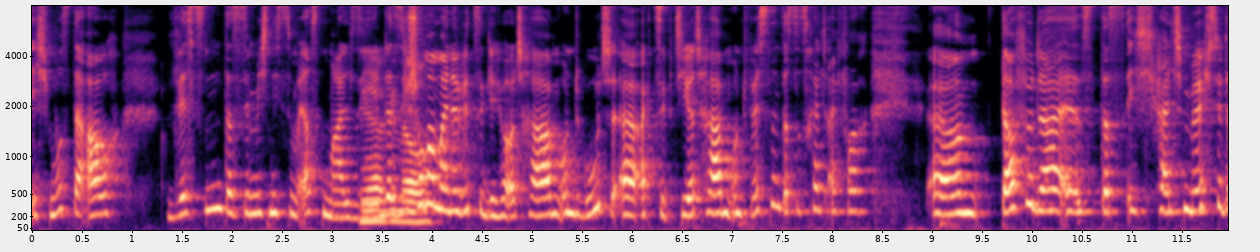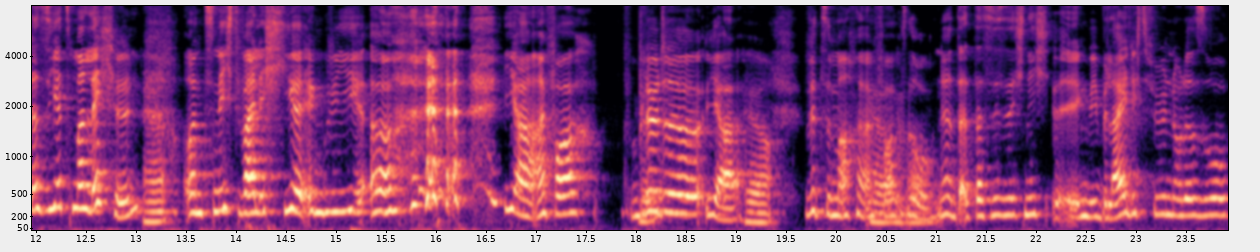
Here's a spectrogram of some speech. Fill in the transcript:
ich muss da auch wissen, dass sie mich nicht zum ersten Mal sehen, Ja, dass genau. sie schon mal meine Witze gehört haben und gut äh, akzeptiert haben und wissen, dass es halt einfach ähm, dafür da ist, dass ich halt möchte, dass sie jetzt mal lächeln. Ja. Und nicht, weil ich hier irgendwie, äh, ja, einfach blöde, ja, Ja, Witze mache, einfach genau. so, ne? da- dass sie sich nicht irgendwie beleidigt fühlen oder so,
